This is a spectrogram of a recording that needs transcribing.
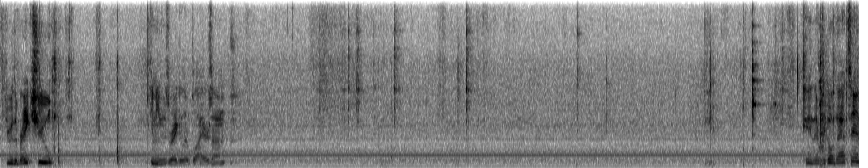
through the brake shoe. You can use regular pliers on it. Okay, there we go, that's in.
